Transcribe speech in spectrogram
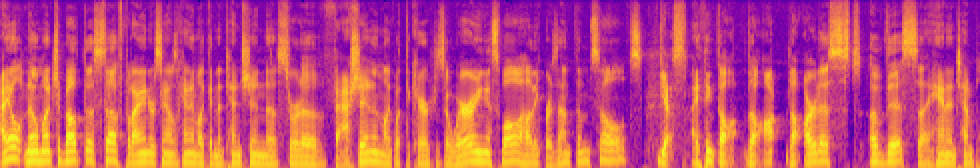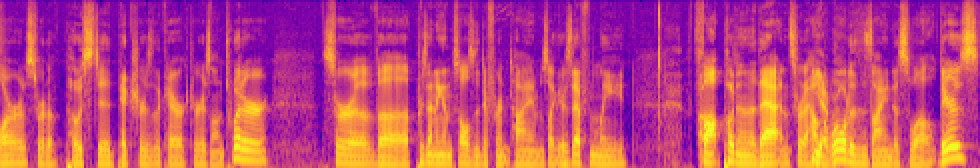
I don't know much about this stuff, but I understand it's kind of like an attention to sort of fashion and like what the characters are wearing as well, how they present themselves. yes, I think the the the artist of this, uh, Hannah Templer, sort of posted pictures of the characters on Twitter, sort of uh, presenting themselves at different times. Like there's definitely thought put into that and sort of how yeah. the world is designed as well. There's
